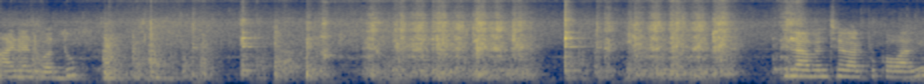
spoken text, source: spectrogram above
మాడనివ్వద్దు ఇలా మంచిగా కలుపుకోవాలి.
